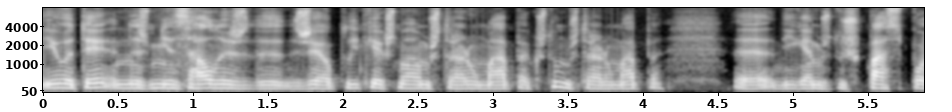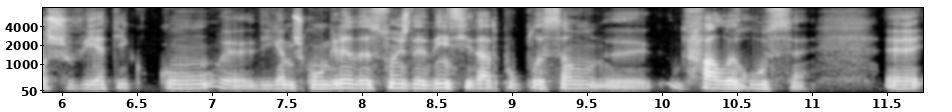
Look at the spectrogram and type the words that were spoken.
eu até nas minhas aulas de, de geopolítica costumava mostrar um mapa, costumo mostrar um mapa, uh, digamos, do espaço pós-soviético com, digamos, com gradações da densidade de população de fala russa. Uh,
